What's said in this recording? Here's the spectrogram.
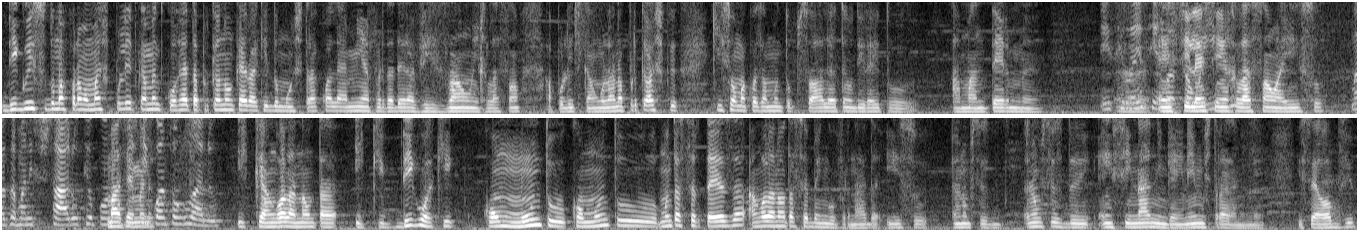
digo isso de uma forma mais politicamente correta, porque eu não quero aqui demonstrar qual é a minha verdadeira visão em relação à política angolana, porque eu acho que, que isso é uma coisa muito pessoal. Eu tenho o direito a manter-me em silêncio, uh, em, silêncio em relação a isso. Mas a manifestar o teu ponto Mas de vista enquanto angolano. E que Angola não está. E que digo aqui com muito com muito muita certeza Angola não está a ser bem governada e isso eu não preciso eu não preciso de ensinar ninguém nem mostrar a ninguém isso é óbvio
